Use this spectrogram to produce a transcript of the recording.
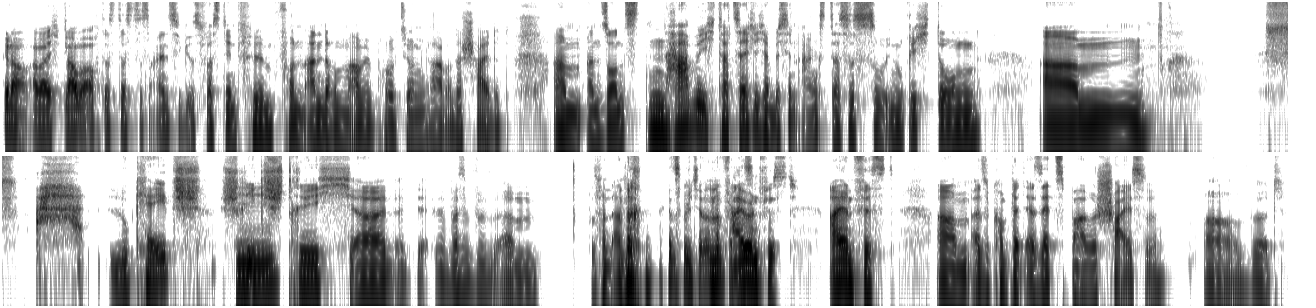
Genau, aber ich glaube auch, dass das das Einzige ist, was den Film von anderen Marvel-Produktionen gerade unterscheidet. Ähm, ansonsten habe ich tatsächlich ein bisschen Angst, dass es so in Richtung ähm, ah, Luke Cage, Schrägstrich, äh, was, ähm, was war der andere? Jetzt habe ich den anderen vergessen. Iron Fist. Iron Fist, ähm, also komplett ersetzbare Scheiße äh, wird.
